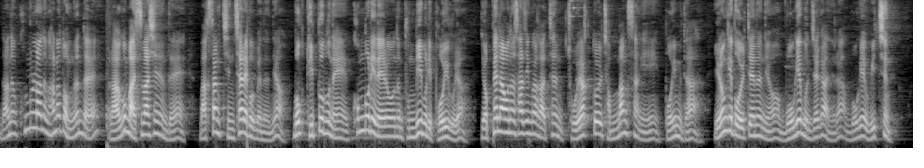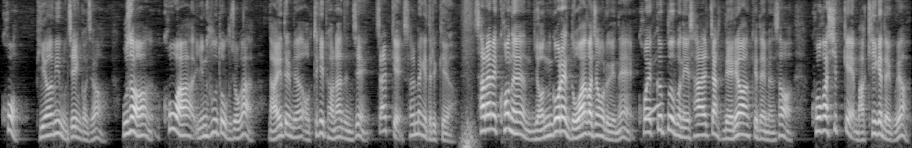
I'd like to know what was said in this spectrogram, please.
나는 콧물 나는 거 하나도 없는데? 라고 말씀하시는데 막상 진찰해 보면은요. 목 뒷부분에 콧물이 내려오는 분비물이 보이고요. 옆에 나오는 사진과 같은 조약돌 점막상이 보입니다. 이런 게 보일 때는요. 목의 문제가 아니라 목의 위층, 코, 비염이 문제인 거죠. 우선 코와 인후두 구조가 나이 들면 어떻게 변하는지 짧게 설명해 드릴게요. 사람의 코는 연골의 노화 과정으로 인해 코의 끝부분이 살짝 내려앉게 되면서 코가 쉽게 막히게 되고요.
